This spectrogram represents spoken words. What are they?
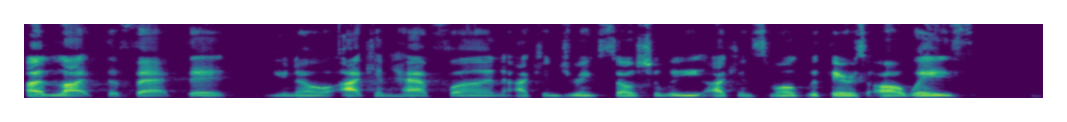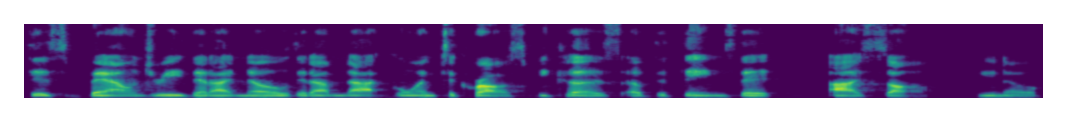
I like the fact that, you know, I can have fun, I can drink socially, I can smoke, but there's always this boundary that I know that I'm not going to cross because of the things that I saw, you know,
